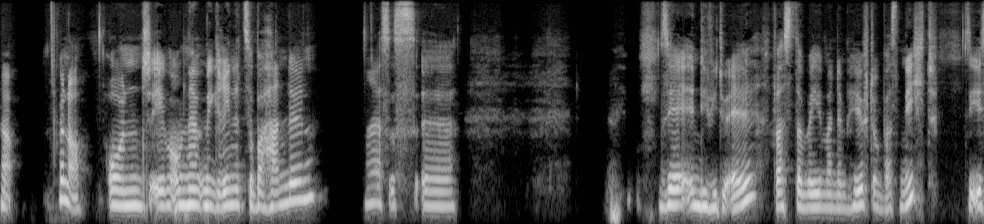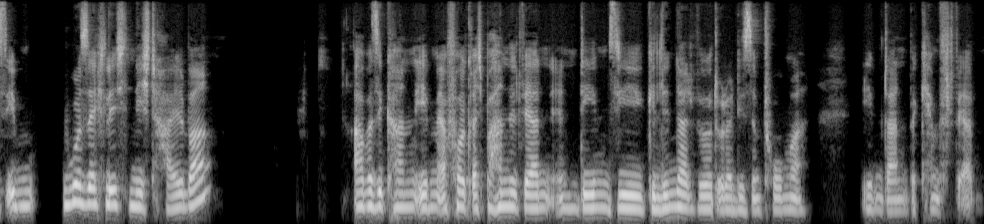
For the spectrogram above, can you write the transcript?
Ja, genau. Und eben um eine Migräne zu behandeln, na, es ist äh, sehr individuell, was dabei jemandem hilft und was nicht. Sie ist eben ursächlich nicht heilbar, aber sie kann eben erfolgreich behandelt werden, indem sie gelindert wird oder die Symptome eben dann bekämpft werden.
